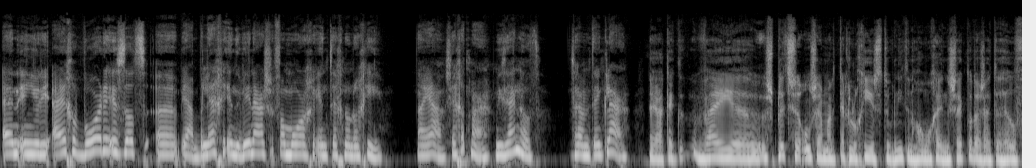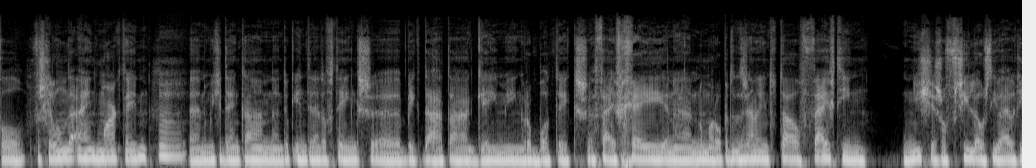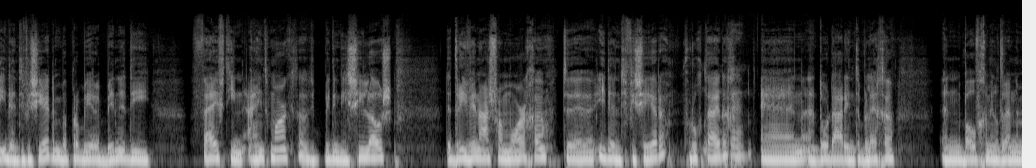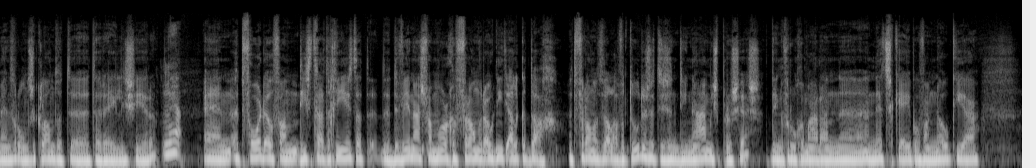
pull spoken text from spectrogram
En in jullie eigen woorden is dat eh, ja, beleggen in de winnaars van morgen in technologie. Nou ja, zeg het maar. Wie zijn dat? Dan zijn we meteen klaar. Nou ja, kijk, wij eh, splitsen ons, zeg maar, de technologie is natuurlijk niet een homogene sector. Daar zitten heel veel verschillende eindmarkten in. En dan moet je denken aan eh, natuurlijk Internet of Things, eh, big data, gaming, robotics, eh, 5G en noem maar op. Er zijn er in totaal 15 niches of silo's die wij hebben geïdentificeerd. En we proberen binnen die 15 eindmarkten, binnen die silo's, de drie winnaars van morgen te identificeren, vroegtijdig. En door daarin te beleggen, een bovengemiddeld rendement voor onze klanten te, te realiseren. Ja, En het voordeel van die strategie is dat de, winnaars van morgen veranderen ook niet elke dag. Het verandert wel af en toe, dus het is een dynamisch proces. Denk vroeger maar aan aan Netscape of aan Nokia.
